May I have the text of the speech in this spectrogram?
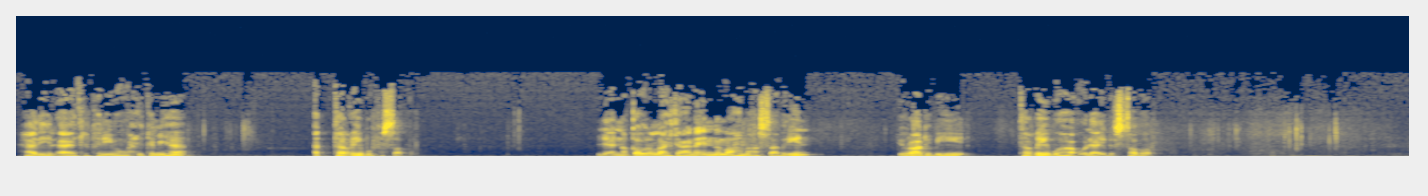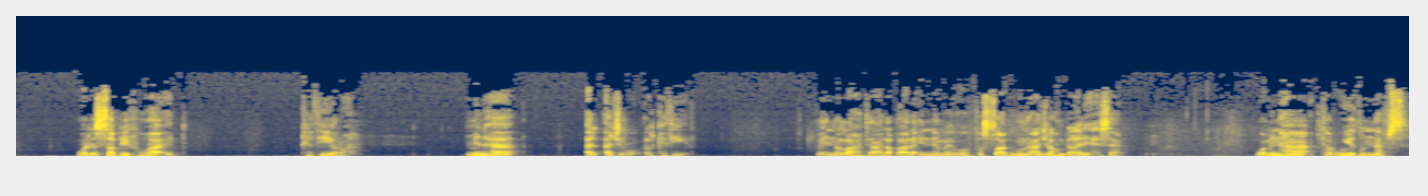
هذه الآية الكريمة وحكمها الترغيب في الصبر لأن قول الله تعالى إن الله مع الصابرين يراد به ترغيب هؤلاء بالصبر. وللصبر فوائد. كثيرة منها الأجر الكثير. فإن الله تعالى قال إنما يوفى الصابرون أجرهم بغير حساب. ومنها ترويض النفس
